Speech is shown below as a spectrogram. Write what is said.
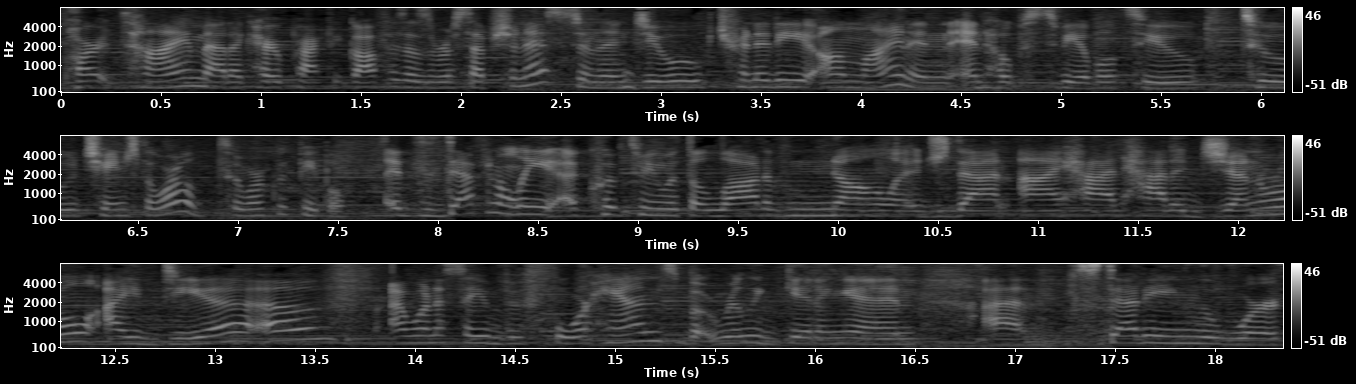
part time at a chiropractic office as a receptionist and then do Trinity online and, and hopes to be able to, to change the world, to work with people. It's definitely equipped me with a lot of knowledge that I had had a general idea of, I want to say beforehand, but really getting in, um, studying the work,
